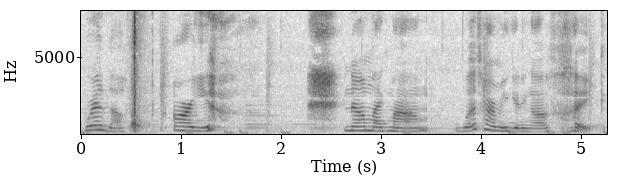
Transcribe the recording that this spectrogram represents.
where the fuck are you? No i'm like mom what time are you getting off? Like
